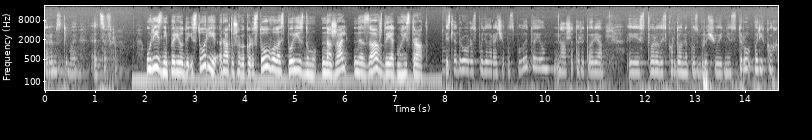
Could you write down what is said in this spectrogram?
римськими цифрами. У різні періоди історії ратуша використовувалась по-різному. На жаль, не завжди як магістрат. Після другого розподілу Речі Посполитою наша територія і створились кордони по Збручу і Дністру по ріках,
